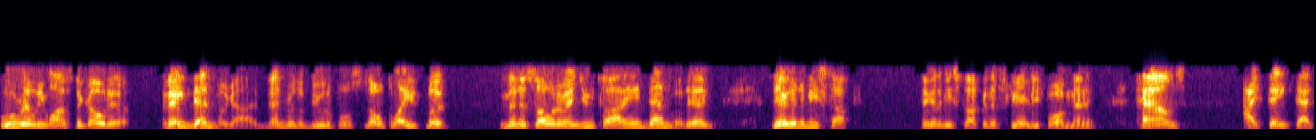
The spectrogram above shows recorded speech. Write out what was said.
Who really wants to go there? It ain't Denver, guys. Denver's a beautiful snow place, but Minnesota and Utah ain't Denver. They're they're going to be stuck. They're going to be stuck in obscurity for a minute. Towns, I think that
